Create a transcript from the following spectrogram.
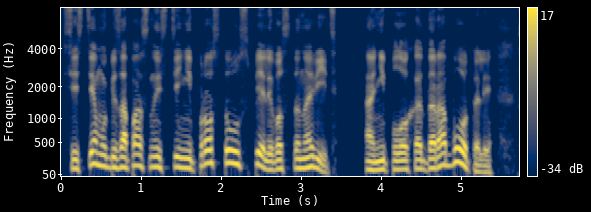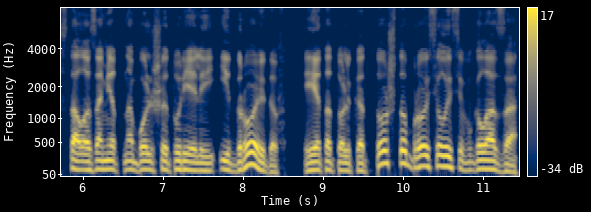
систему безопасности не просто успели восстановить, а неплохо доработали. Стало заметно больше турелей и дроидов, и это только то, что бросилось в глаза.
